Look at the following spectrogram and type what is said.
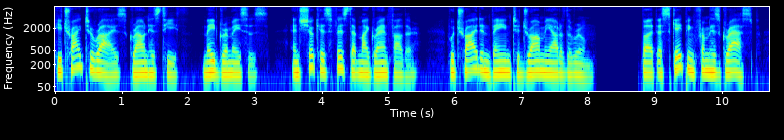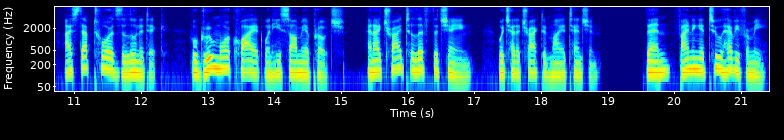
He tried to rise, ground his teeth, made grimaces, and shook his fist at my grandfather, who tried in vain to draw me out of the room. But, escaping from his grasp, I stepped towards the lunatic, who grew more quiet when he saw me approach, and I tried to lift the chain, which had attracted my attention. Then, finding it too heavy for me,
